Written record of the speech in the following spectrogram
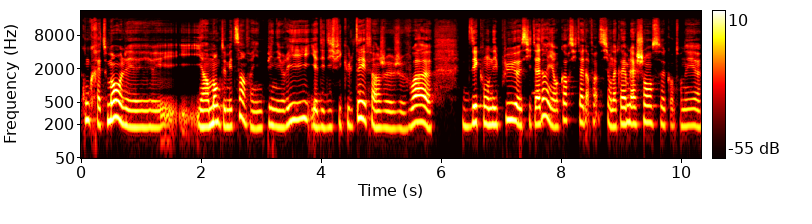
concrètement, il y a un manque de médecins, enfin, il y a une pénurie, il y a des difficultés. Enfin, je, je vois dès qu'on n'est plus citadin, et encore citadin, enfin, si on a quand même la chance quand on est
